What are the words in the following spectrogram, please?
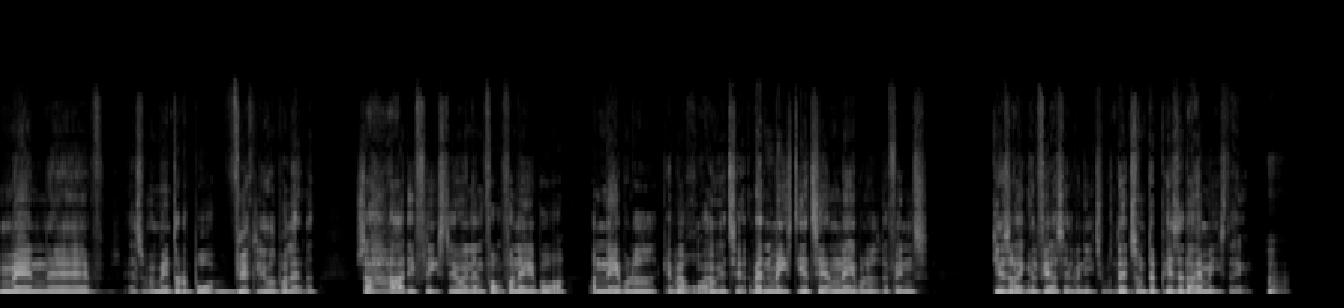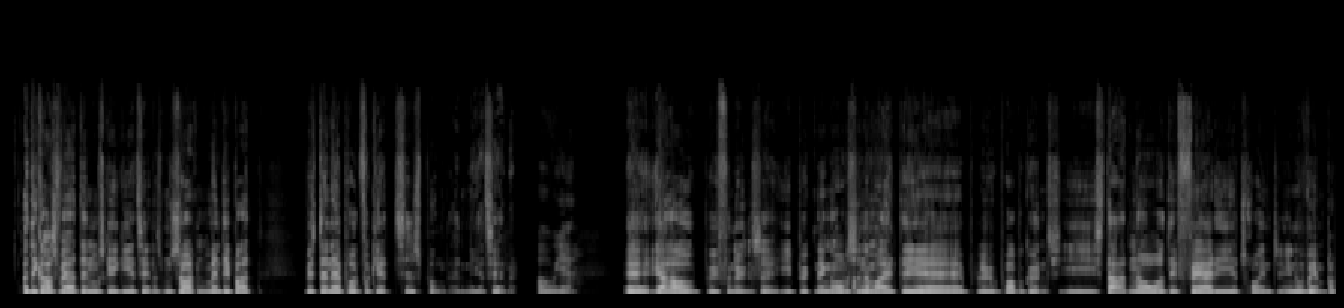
Mm. Men øh, altså, medmindre du bor virkelig ude på landet, så har de fleste jo en eller anden form for naboer, og nabolyd kan være røvirriterende. Hvad er den mest irriterende nabolyd, der findes? Giv os ring 70 11 9000. Den, som der pisser dig mest af. Og det kan også være, at den måske ikke er irriterende som sådan, men det er bare, hvis den er på et forkert tidspunkt, er den irriterende. Oh ja. Øh, Jeg har jo byfornyelse i bygningen over ved siden af mig. Det er blevet påbegyndt i starten af året. Det er færdigt, jeg tror, i november.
